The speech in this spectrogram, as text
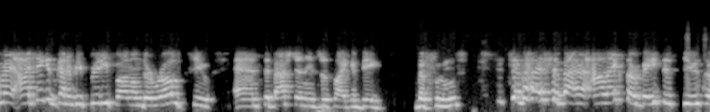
man, I think it's gonna be pretty fun on the road too. And Sebastian is just like a big buffoon. Sebastian, Alex, our bassist too. So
